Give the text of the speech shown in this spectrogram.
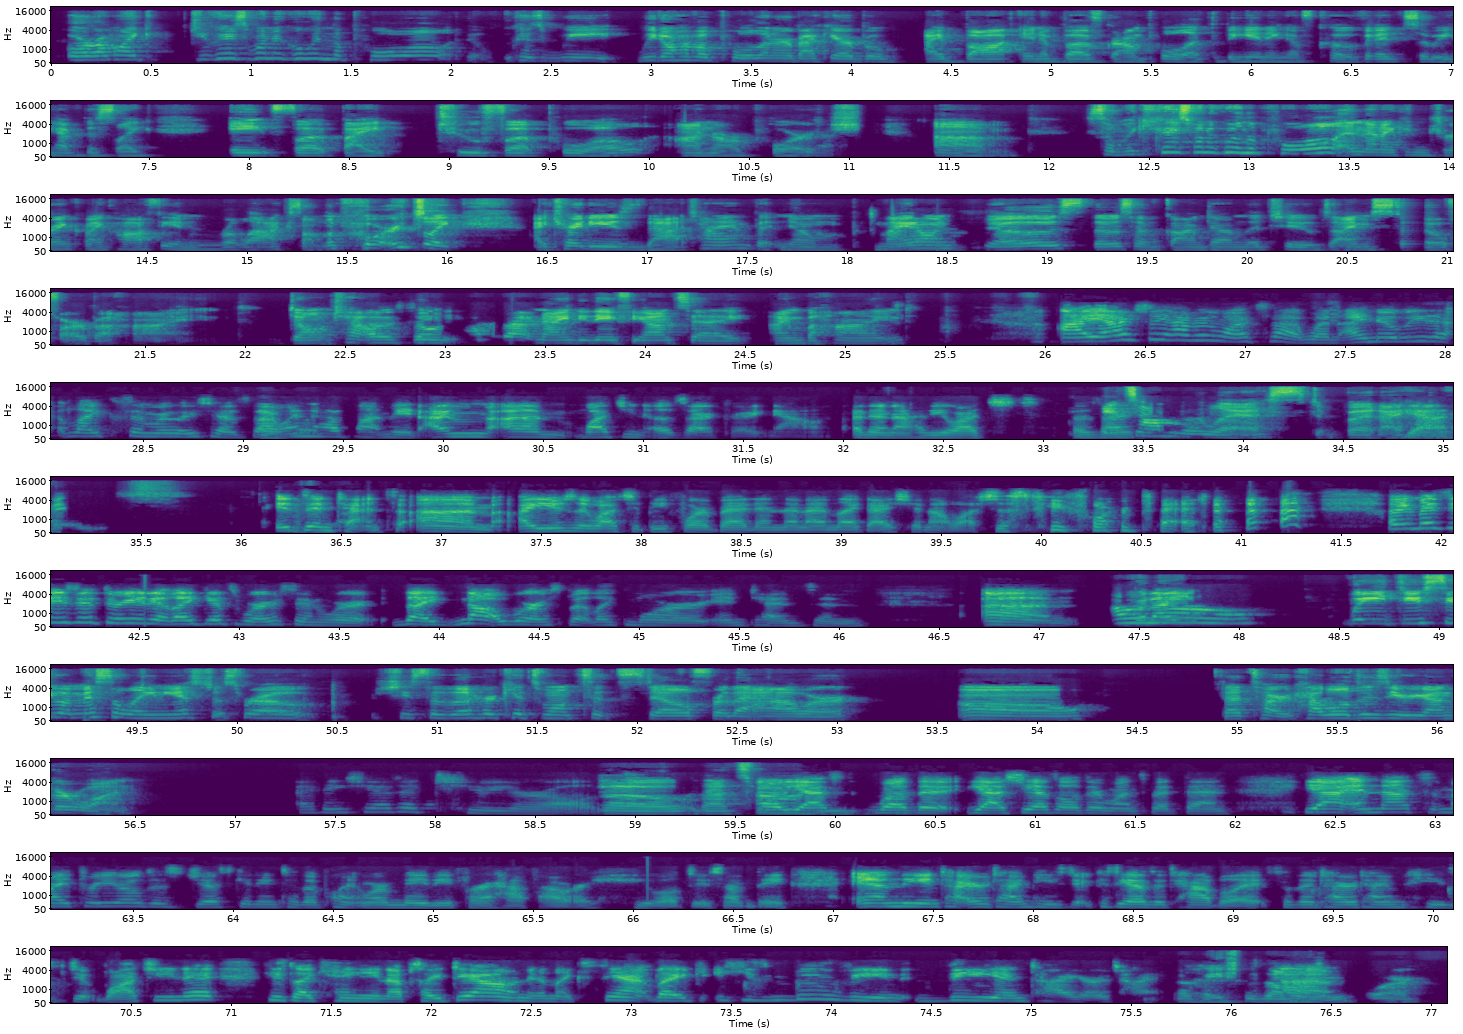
or I'm like, do you guys want to go in the pool? Because we we don't have a pool in our backyard, but I bought an above ground pool at the beginning of COVID, so we have this like eight foot by two foot pool on our porch. Yeah. Um, so I'm like, you guys want to go in the pool, and then I can drink my coffee and relax on the porch. Like I try to use that time, but no, my yeah. own shows those have gone down the tubes. I'm so far behind. Don't tell. Oh, so don't talk about 90 Day Fiance. I'm behind. I actually haven't watched that one. I know we like similar shows. That okay. one has not made. I'm um watching Ozark right now. I don't know. Have you watched Ozark? It's on the list, but I yeah. haven't. It's intense. Um, I usually watch it before bed, and then I'm like, I should not watch this before bed. I'm in season three, and it like gets worse and worse. Like not worse, but like more intense and um. Oh but no! I, Wait, do you see what Miscellaneous just wrote? She said that her kids won't sit still for the hour. Oh. That's hard. How old is your younger one? I think she has a two year old. Oh, that's oh yes. Well, the yeah, she has older ones, but then yeah, and that's my three year old is just getting to the point where maybe for a half hour he will do something, and the entire time he's because he has a tablet, so the entire time he's do, watching it, he's like hanging upside down and like stand like he's moving the entire time. Okay, she's almost um, four.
